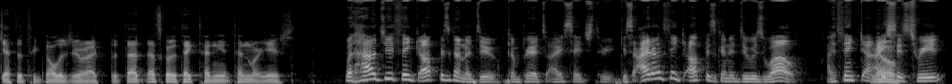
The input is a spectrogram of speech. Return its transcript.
get the technology right, but that that's going to take 10, 10 more years. But how do you think Up is going to do compared to Ice Age 3? Because I don't think Up is going to do as well. I think uh, No. Ice Age 3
